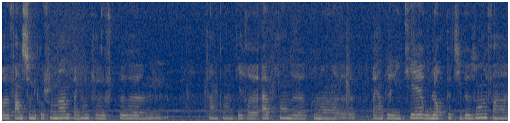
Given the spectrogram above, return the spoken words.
euh, enfin, sur mes cochons d'Inde, par exemple, euh, je peux euh, enfin, comment dire, apprendre comment, par exemple, la litière ou leurs petits besoins, enfin,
